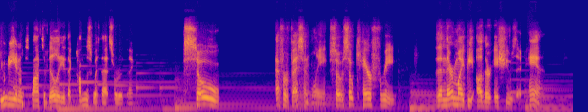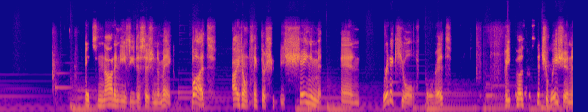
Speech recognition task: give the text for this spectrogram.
duty and responsibility that comes with that sort of thing so effervescently so so carefree then there might be other issues at hand. It's not an easy decision to make, but I don't think there should be shame and ridicule for it because the situation,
